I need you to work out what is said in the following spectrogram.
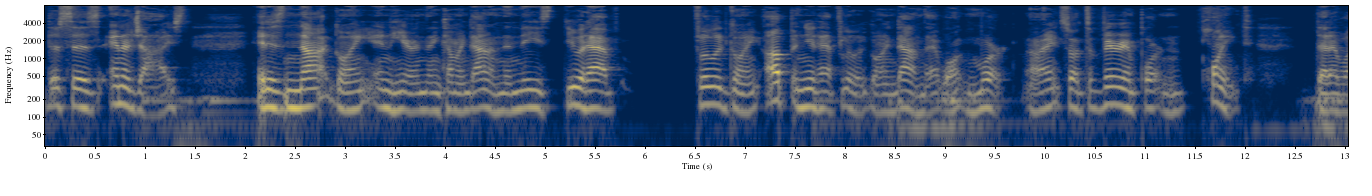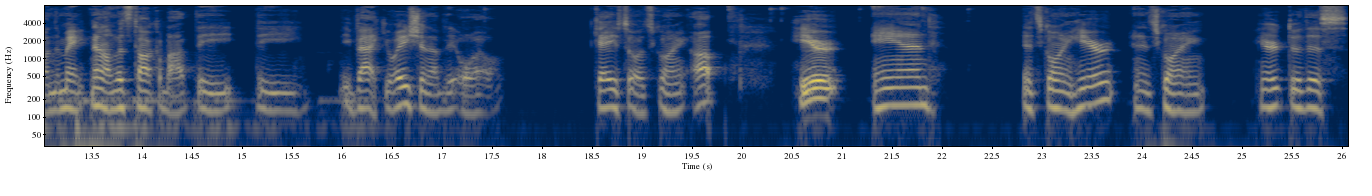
this is energized, it is not going in here and then coming down. And then these you would have fluid going up and you'd have fluid going down. That won't work. All right. So it's a very important point that I want to make. Now let's talk about the the evacuation of the oil. Okay, so it's going up here and it's going here and it's going here through this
